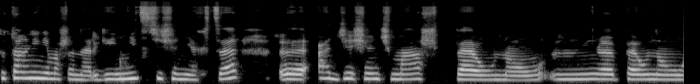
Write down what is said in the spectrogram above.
totalnie nie masz energii, nic Ci się nie chce, e, a 10 masz pełną, mm, pełną,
